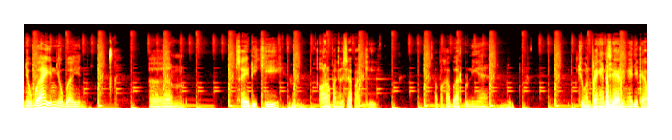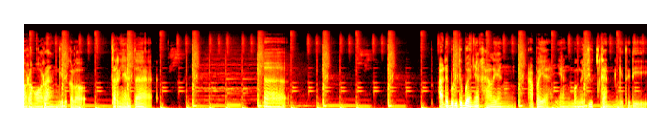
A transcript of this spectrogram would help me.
nyobain nyobain. Um, saya Diki orang panggil saya Paki. Apa kabar dunia? Cuman pengen sharing aja kayak orang-orang gitu kalau ternyata uh, ada begitu banyak hal yang apa ya yang mengejutkan gitu di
